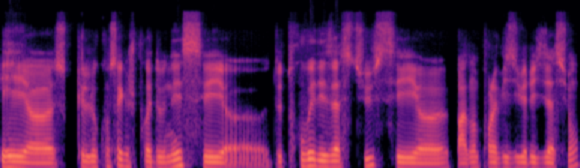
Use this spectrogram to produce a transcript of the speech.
Et le conseil que je pourrais donner, c'est de trouver des astuces. Et par exemple, pour la visualisation,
